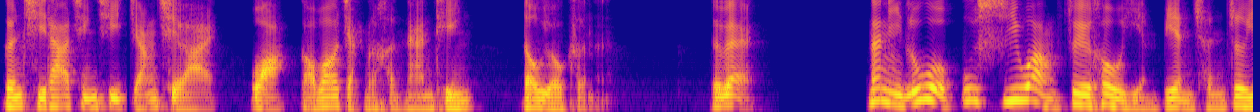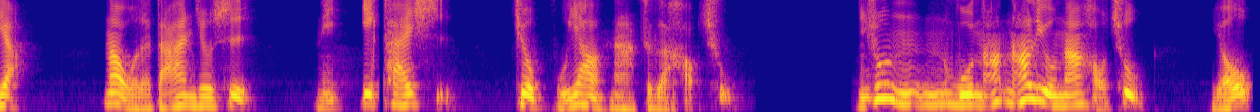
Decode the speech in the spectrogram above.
跟其他亲戚讲起来，哇，搞不好讲得很难听都有可能，对不对？那你如果不希望最后演变成这样，那我的答案就是，你一开始就不要拿这个好处。你说，我哪哪里有拿好处？有，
